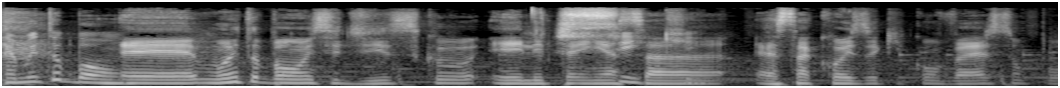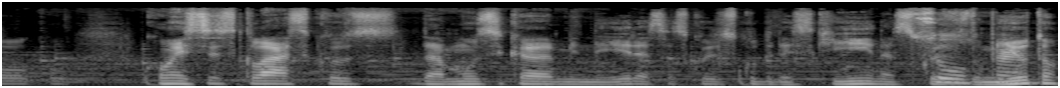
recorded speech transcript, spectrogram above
É muito bom. É muito bom esse disco. Ele tem Chique. essa, essa coisa que conversa um pouco com esses clássicos da música mineira, essas coisas do Clube da Esquina, essas coisas do Super. Milton.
